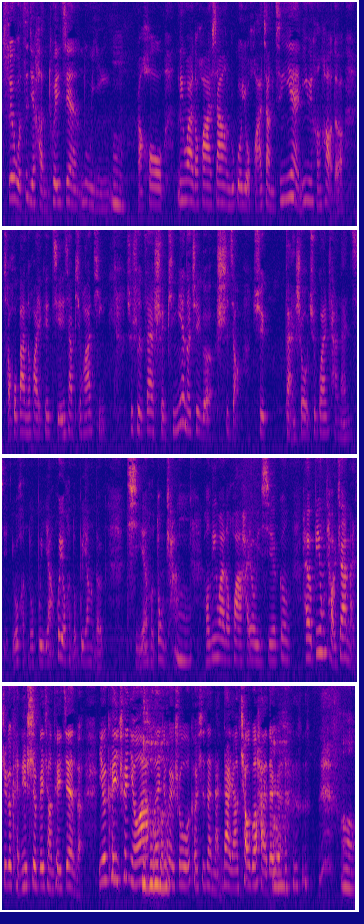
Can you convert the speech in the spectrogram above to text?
所以我自己很推荐露营。嗯，然后另外的话，像如果有划桨经验、英语很好的小伙伴的话，也可以体验一下皮划艇，就是在水平面的这个视角去。感受去观察南极有很多不一样，会有很多不一样的体验和洞察。嗯，然后另外的话还有一些更还有冰泳挑战嘛，这个肯定是非常推荐的，因为可以吹牛啊，回来就可以说我可是在南大洋跳过海的人。哦，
